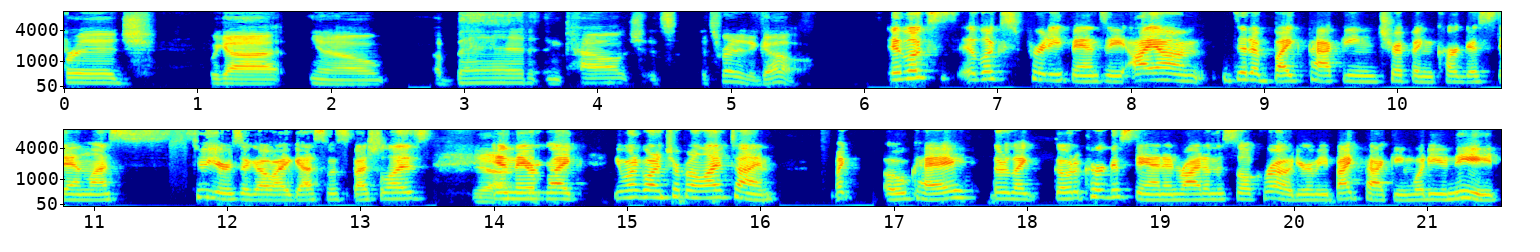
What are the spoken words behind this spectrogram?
fridge, we got you know a bed and couch. It's it's ready to go. It looks it looks pretty fancy. I um did a bike packing trip in Kyrgyzstan last two years ago, I guess, with Specialized. Yeah. and they were like, "You want to go on a trip in a lifetime?" Like, okay. They're like, go to Kyrgyzstan and ride on the Silk Road. You're gonna be bikepacking. What do you need?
